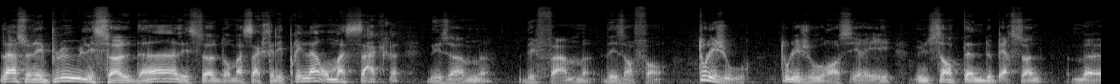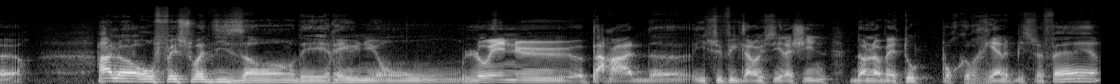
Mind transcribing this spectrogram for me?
Là, ce n'est plus les hein, les soldes ont massacré les prix, là on massacre des hommes, des femmes, des enfants, tous les jours. Tous les jours en Syrie, une centaine de personnes meurent. Alors on fait soi-disant des réunions, l'ONU euh, parade, il suffit que la Russie et la Chine donnent leur veto pour que rien ne puisse se faire.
